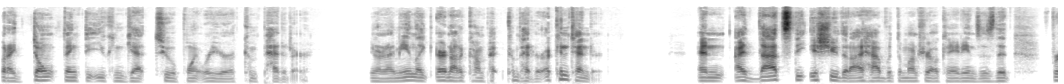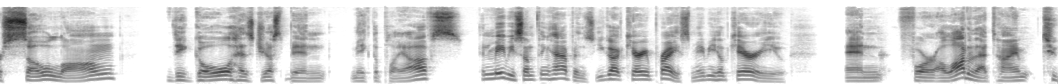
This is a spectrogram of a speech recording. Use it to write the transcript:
But I don't think that you can get to a point where you're a competitor. You know what I mean? Like, or not a comp- competitor, a contender. And I that's the issue that I have with the Montreal Canadiens is that for so long the goal has just been make the playoffs and maybe something happens. You got Carey Price, maybe he'll carry you. And for a lot of that time to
